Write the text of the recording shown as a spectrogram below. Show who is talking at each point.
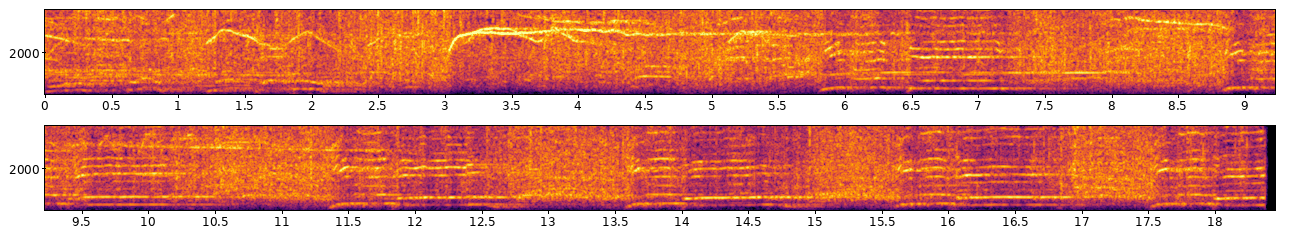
Speaker 1: Yes.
